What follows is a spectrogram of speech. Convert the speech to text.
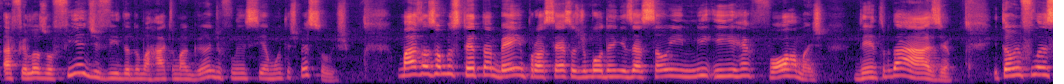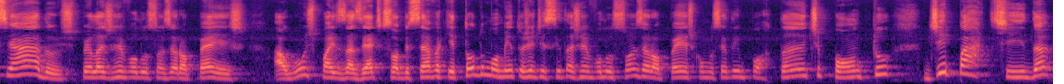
a filosofia de vida do Mahatma Gandhi influencia muitas pessoas. Mas nós vamos ter também processos de modernização e reformas dentro da Ásia. Então, influenciados pelas revoluções europeias, alguns países asiáticos observam que todo momento a gente cita as revoluções europeias como sendo importante ponto de partida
